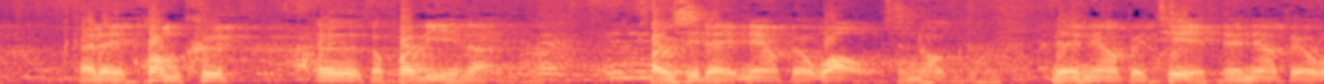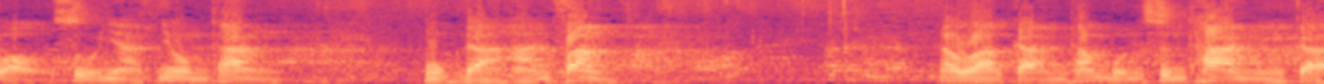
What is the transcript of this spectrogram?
ำก็ได้ความคืดเออก็พอดีละข่อยสิได้แนวไปว้าฉันดอกได้แนวไปเทศได้แนวไปว้าสู่ญาติโยมทางมุกดาหารฟังแล้วาการทำบุญสุนท่านนี่ก็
